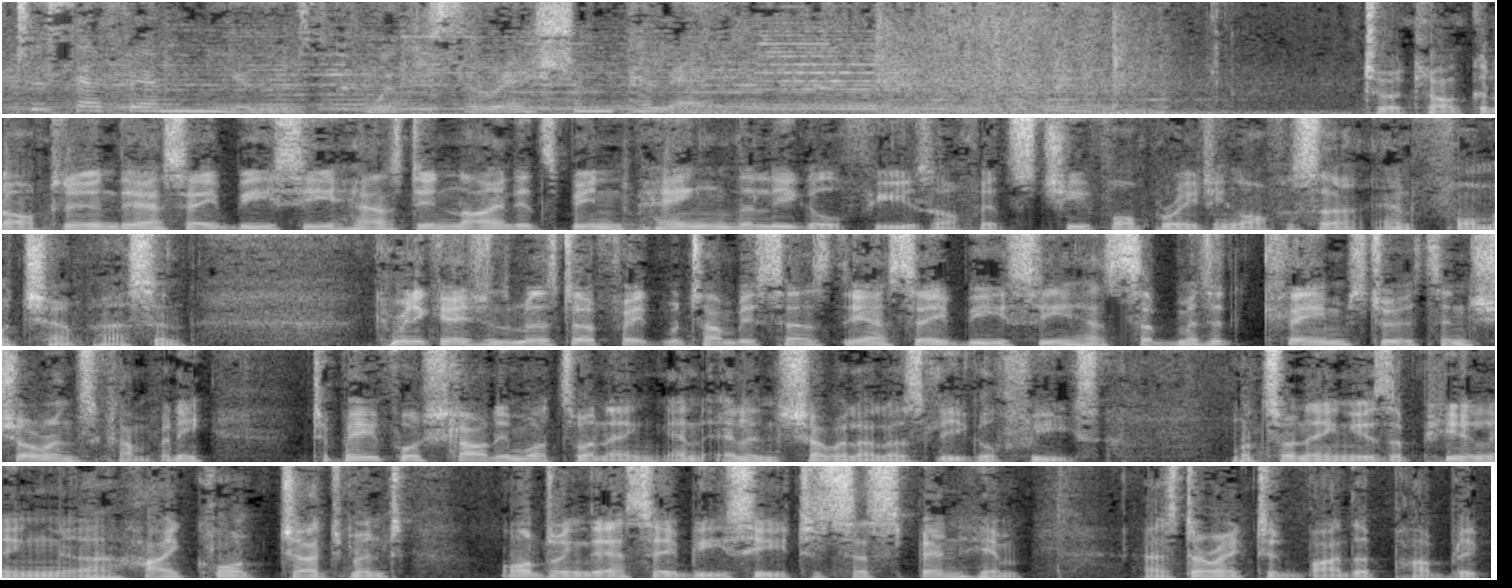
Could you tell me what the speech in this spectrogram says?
Lotus FM News with Sureshan Pillay. Two o'clock good afternoon. The SABC has denied it's been paying the legal fees of its chief operating officer and former chairperson. Communications Minister Faith Muthambi says the SABC has submitted claims to its insurance company to pay for Hlaudi Motsoeneng and Ellen Tshabalala's legal fees. Motsoeneng is appealing a High Court judgment ordering the SABC to suspend him as directed by the public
